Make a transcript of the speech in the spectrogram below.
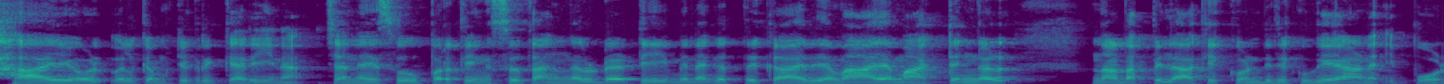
Hi all welcome to Cricarena Chennai Super Kings തങ്ങളുടെ ടീമിനകത്ത് കാര്യമായ മാറ്റങ്ങൾ നടപ്പിലാക്കിക്കൊണ്ടിരിക്കുകയാണ് ഇപ്പോൾ.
